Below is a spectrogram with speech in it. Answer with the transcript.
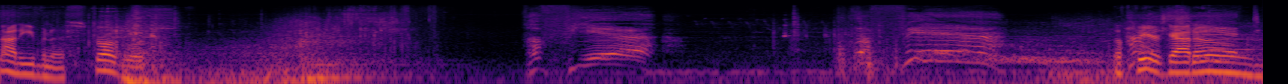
Not even a struggle. The fear! The fear! The fear I got owned.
